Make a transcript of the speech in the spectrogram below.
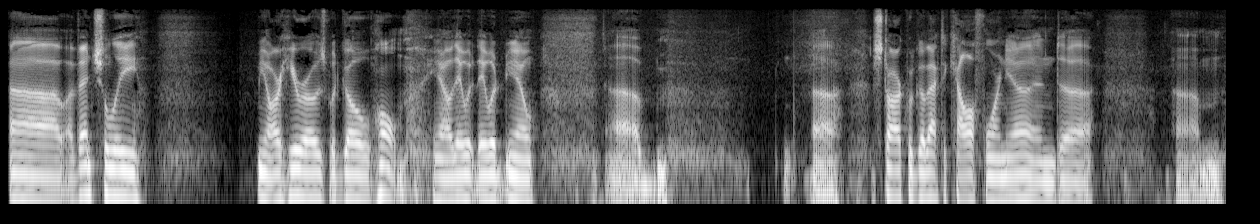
uh, eventually, you know, our heroes would go home. You know, they would, they would, you know, um, uh, Stark would go back to California, and uh, um,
